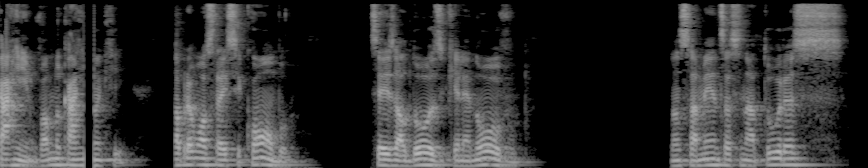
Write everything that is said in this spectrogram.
Carrinho. Vamos no carrinho aqui. Só para mostrar esse combo. 6 ao 12, que ele é novo. Lançamentos, assinaturas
